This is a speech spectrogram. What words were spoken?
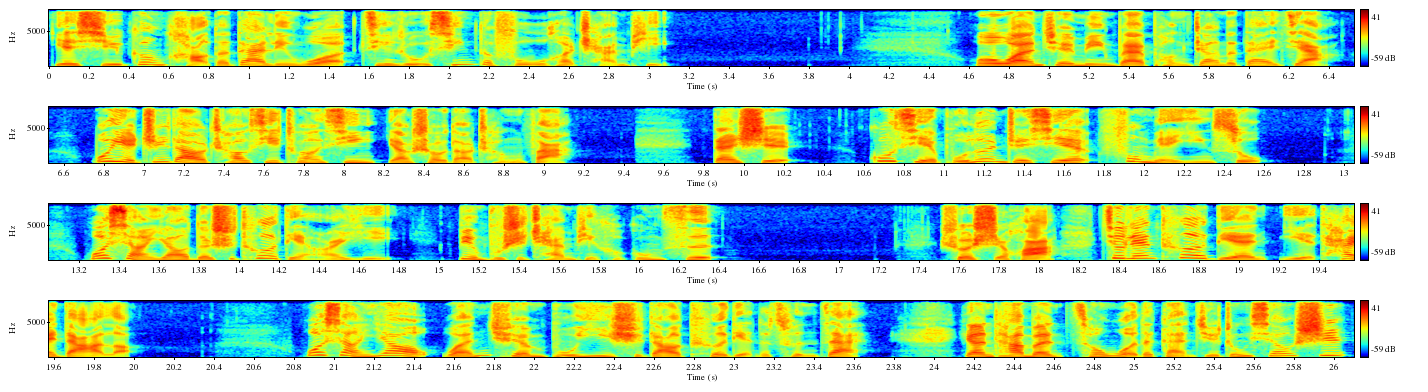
也许更好的带领我进入新的服务和产品。我完全明白膨胀的代价，我也知道抄袭创新要受到惩罚。但是，姑且不论这些负面因素，我想要的是特点而已，并不是产品和公司。说实话，就连特点也太大了。我想要完全不意识到特点的存在。让他们从我的感觉中消失。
